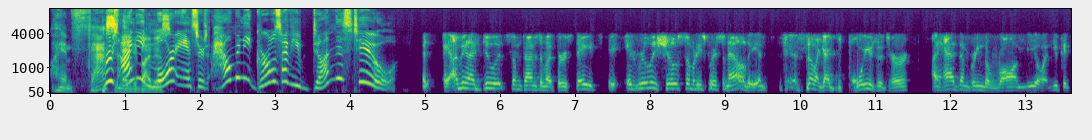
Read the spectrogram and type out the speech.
I am fascinated Bruce, I by need this. more answers. How many girls have you done this to? I I mean, I do it sometimes on my first dates. It, it really shows somebody's personality, and it's not like I poisoned her. I had them bring the wrong meal, and you could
